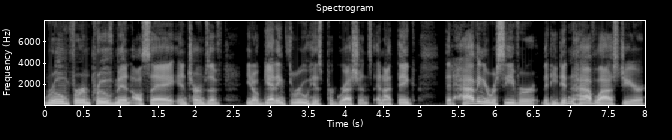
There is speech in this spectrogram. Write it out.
room for improvement, I'll say, in terms of, you know, getting through his progressions. And I think that having a receiver that he didn't have last year,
